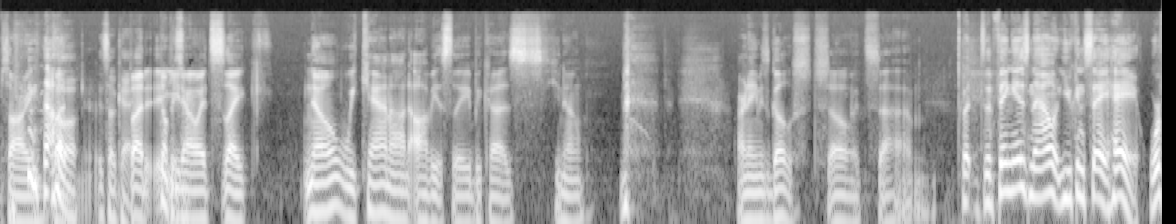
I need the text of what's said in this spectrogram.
sorry, No, but it's okay. but Don't you know it's like no, we cannot obviously because you know our name is Ghost, so it's um, But the thing is now you can say, "Hey, we're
